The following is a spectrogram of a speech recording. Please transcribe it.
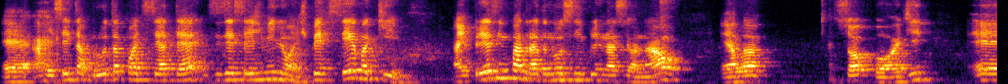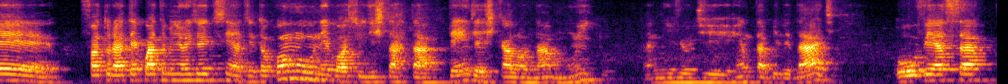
É, a receita bruta pode ser até 16 milhões. Perceba que a empresa enquadrada no Simples Nacional, ela só pode é, faturar até 4 milhões e 800. Então, como o negócio de startup tende a escalonar muito a nível de rentabilidade, houve essa,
